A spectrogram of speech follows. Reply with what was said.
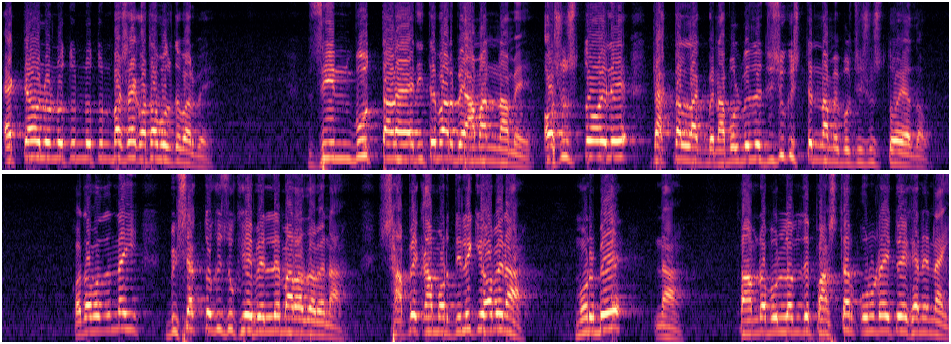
একটা হলো নতুন নতুন ভাষায় কথা বলতে পারবে। জিনবুত তাড়ায় দিতে পারবে আমার নামে। অসুস্থ হইলে ডাক্তার লাগবে না। বলবে যে, যিশু খ্রিস্টের নামে বলছি, সুস্থ হয়ে যাও। কথা বলতেন নাই, বিষাক্ত কিছু খেয়ে ফেললে মারা যাবে না। সাপে কামড় দিলে কি হবে না? মরবে না। তো আমরা বললাম যে, পাঁচটার কোনোটাই তো এখানে নাই।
